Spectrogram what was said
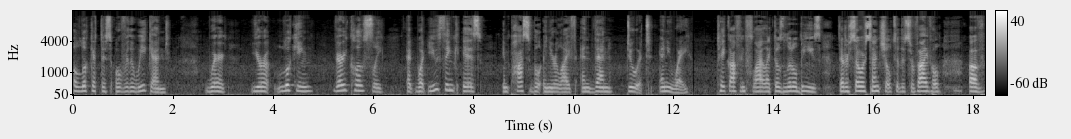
a look at this over the weekend where you're looking very closely at what you think is impossible in your life and then do it anyway. Take off and fly like those little bees that are so essential to the survival of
